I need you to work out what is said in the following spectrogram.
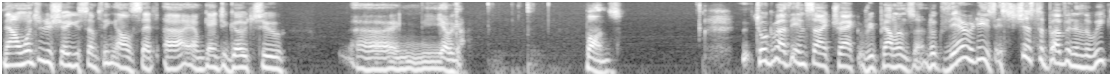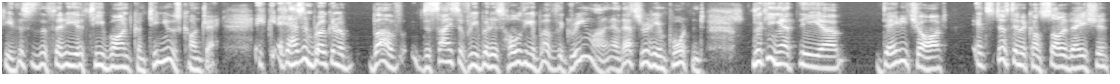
Now, I wanted to show you something else that uh, I'm going to go to. Uh, here we go. Bonds talk about the inside track repellent zone. Look, there it is. It's just above it in the weekly. This is the 30 year T bond continuous contract. It, it hasn't broken above decisively, but it's holding above the green line. And that's really important. Looking at the uh, daily chart, it's just in a consolidation.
